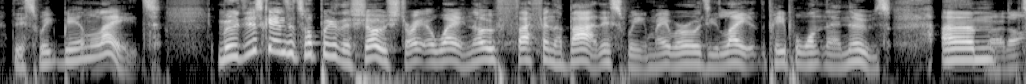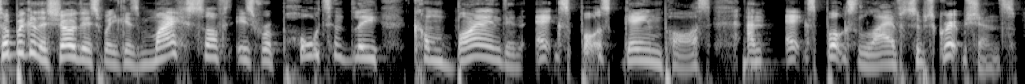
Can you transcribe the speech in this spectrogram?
this week being late. Move this getting to the topic of the show straight away. No faffing about this week, mate. We're already late. The people want their news. Um, Right topic of the show this week is Microsoft is reportedly combining Xbox Game Pass and Xbox Live subscriptions.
